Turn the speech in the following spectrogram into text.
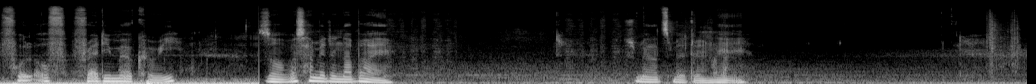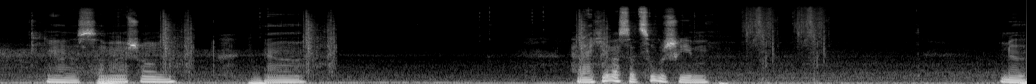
Full of Freddie Mercury. So, was haben wir denn dabei? Schmerzmittel, nee. Ja, das haben wir schon. Ja. Hat er hier was dazu geschrieben? Nö.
